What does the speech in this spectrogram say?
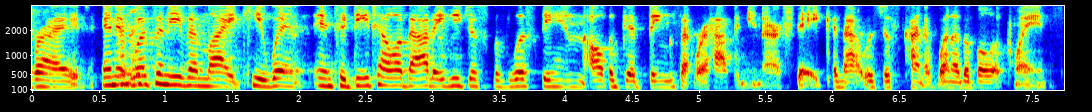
Right, and, and it I, wasn't even like he went into detail about it. He just was listing all the good things that were happening in our stake, and that was just kind of one of the bullet points.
